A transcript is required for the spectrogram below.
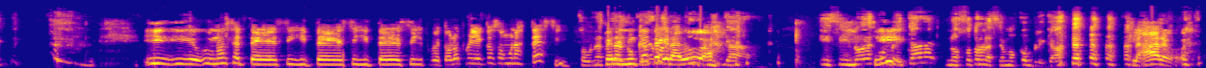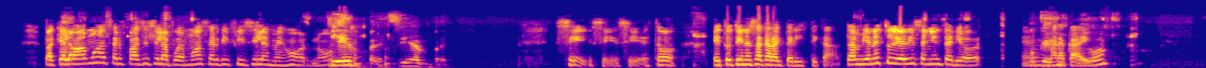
y, uno hace tesis y tesis y tesis, porque todos los proyectos son unas tesis, pero nunca te gradúas. Y si no es complicada, nosotros la hacemos complicada. Claro. ¿Para qué la vamos a hacer fácil si la podemos hacer difícil es mejor, no? Siempre, siempre. Sí, sí, sí. Esto, esto tiene esa característica. También estudié diseño interior en Maracaibo.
